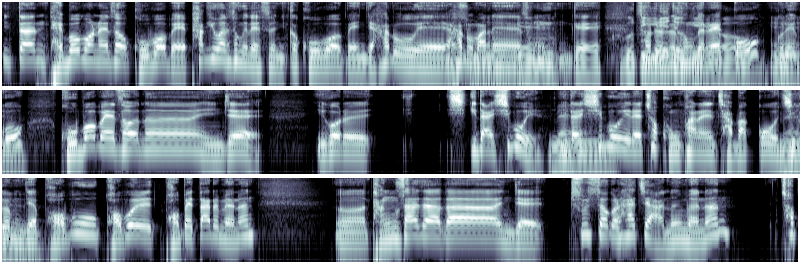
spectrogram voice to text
일단 대법원에서 고법에 파기환송이 됐으니까 고법에 이제 하루에 하루 맞습니다. 만에 예. 송, 그것도 서류를 이례적이에요. 송대를 했고 예. 그리고 고법에서는 이제 이거를 시- 이달 15일, 네. 이달 15일에 첫 공판을 잡았고 네. 지금 이제 법우 법을 법에 따르면은 어 당사자가 이제 출석을 하지 않으면은 첫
